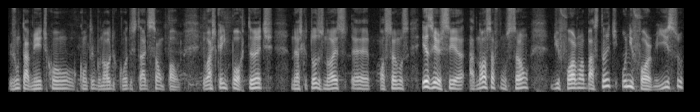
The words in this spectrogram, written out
juntamente com, com, o Tribunal de Contas do Estado de São Paulo. Eu acho que é importante, né, acho que todos nós é, possamos exercer a nossa função de forma bastante uniforme. Isso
